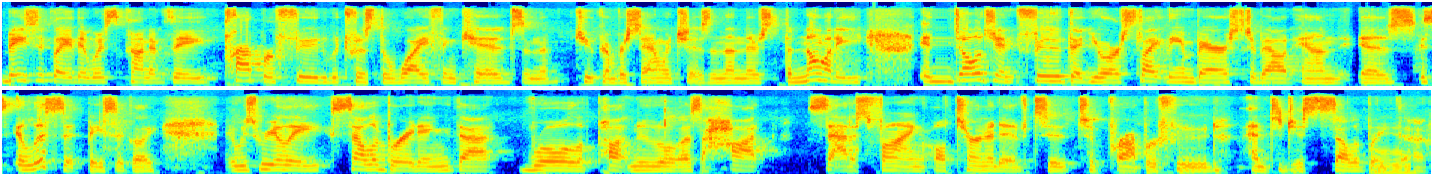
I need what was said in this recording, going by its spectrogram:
basically there was kind of the proper food, which was the wife and kids and the cucumber sandwiches. And then there's the naughty, indulgent food that you're slightly embarrassed about and is, is illicit, basically. It was really celebrating that role of pot noodle as a hot, satisfying alternative to, to proper food and to just celebrate Ooh. that.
